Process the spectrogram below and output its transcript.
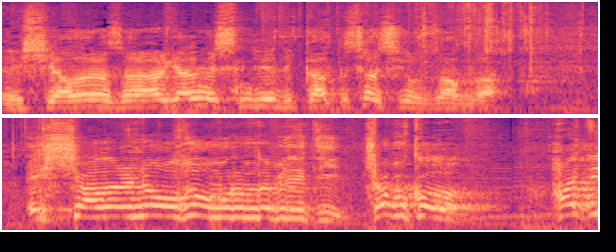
Eşyalara zarar gelmesin diye dikkatli çalışıyoruz abla. Eşyaların ne olduğu umurumda bile değil. Çabuk olun. Hadi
